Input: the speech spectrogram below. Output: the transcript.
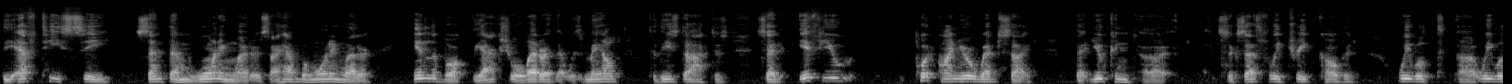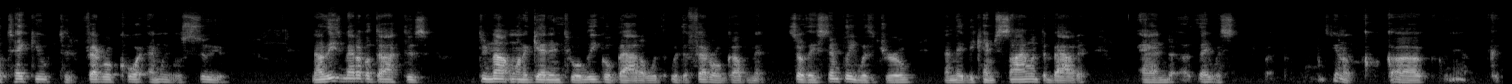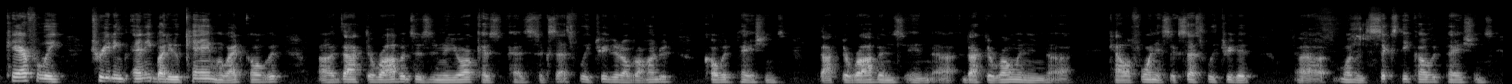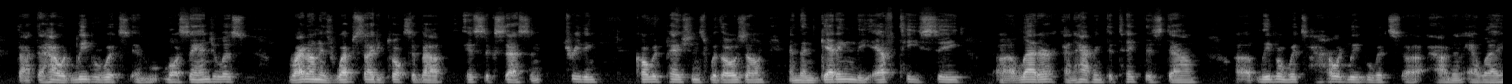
The FTC sent them warning letters. I have the warning letter in the book. The actual letter that was mailed to these doctors said if you put on your website that you can uh, successfully treat COVID, we will uh, we will take you to federal court and we will sue you. Now these medical doctors do not want to get into a legal battle with, with the federal government, so they simply withdrew and they became silent about it, and uh, they was, you know, uh, carefully treating anybody who came who had COVID. Uh, Dr. Robins, who's in New York, has has successfully treated over 100 COVID patients. Dr. Robins in uh, Dr. Rowen in uh, California successfully treated uh, more than 60 COVID patients. Dr. Howard Leibowitz in Los Angeles, right on his website, he talks about his success in treating COVID patients with ozone and then getting the FTC uh, letter and having to take this down. Uh, Howard Leibowitz uh, out in LA,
